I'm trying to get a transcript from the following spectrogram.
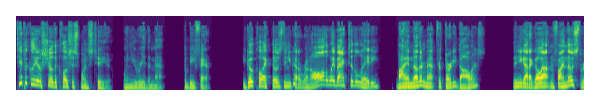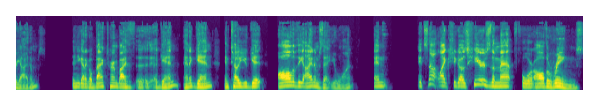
Typically, it'll show the closest ones to you when you read the map to be fair. You go collect those, then you got to run all the way back to the lady, buy another map for $30. Then you got to go out and find those three items. Then you got to go back to her and buy uh, again and again until you get all of the items that you want. And it's not like she goes, here's the map for all the rings.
